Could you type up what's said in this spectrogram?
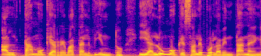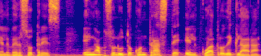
al tamo que arrebata el viento y al humo que sale por la ventana en el verso 3. En absoluto contraste el 4 declara,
